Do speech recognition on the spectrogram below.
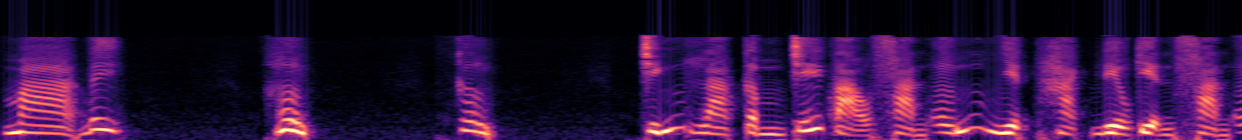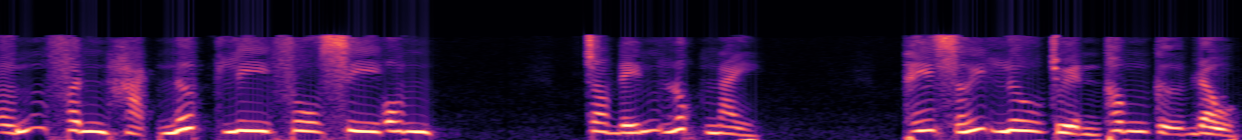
Mà B. H. Cơ. Chính là cầm chế tạo phản ứng nhiệt hạt điều kiện phản ứng phân hạt nớt ly ôn Cho đến lúc này. Thế giới lưu truyền thông cử đầu.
